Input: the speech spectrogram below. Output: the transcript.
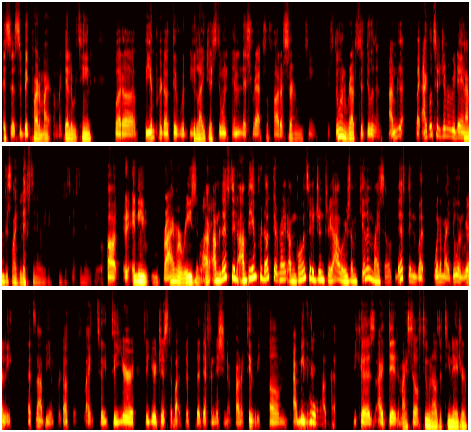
it's it's a big part of my of my daily routine. But uh, being productive would be like just doing endless reps without a certain routine. Just doing reps to do them. I'm just, like I go to the gym every day and I'm just like lifting every day. I'm just lifting every day without any rhyme or reason. I, I'm lifting. I'm being productive, right? I'm going to the gym three hours. I'm killing myself lifting, but what am I doing really? That's not being productive. Like to to your to your just about the, the definition of productivity. Um, I mean Mhm. about that because I did it myself too when I was a teenager.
